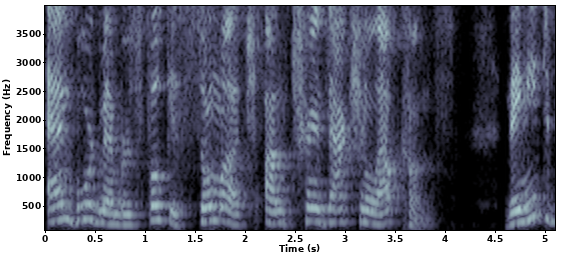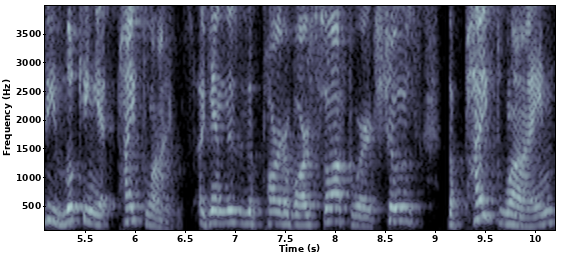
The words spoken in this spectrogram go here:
and board members focus so much on transactional outcomes? They need to be looking at pipelines. Again, this is a part of our software. It shows the pipeline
